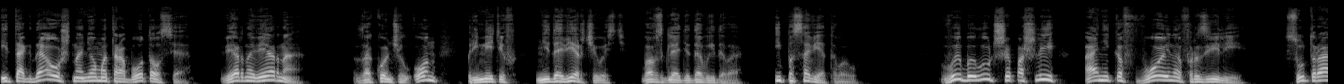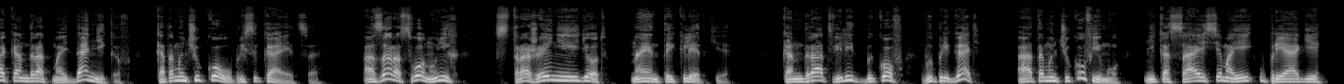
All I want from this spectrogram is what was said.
и тогда уж на нем отработался. Верно, верно. Закончил он, приметив недоверчивость во взгляде Давыдова, и посоветовал. «Вы бы лучше пошли Аников воинов развели. С утра Кондрат Майданников к Атаманчукову присыкается. А зараз вон у них стражение идет на энтой клетке. Кондрат велит быков выпрягать, а Атаманчуков ему «не касайся моей упряги,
